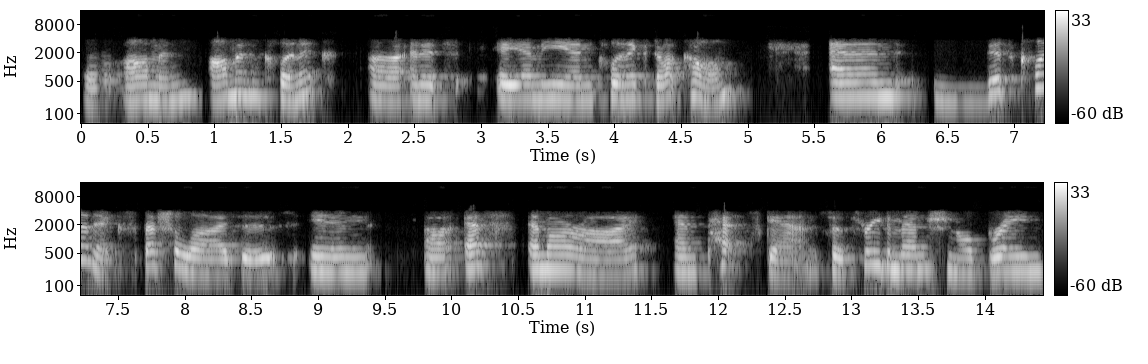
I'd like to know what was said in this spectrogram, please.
or Amen, Amen Clinic, uh, and it's amenclinic.com. And this clinic specializes in uh, fMRI and PET scans, so three dimensional brain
